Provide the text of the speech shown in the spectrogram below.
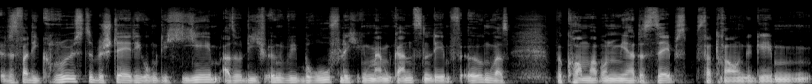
das war die größte Bestätigung, die ich je, also die ich irgendwie beruflich in meinem ganzen Leben für irgendwas bekommen habe. Und mir hat das Selbstvertrauen gegeben,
